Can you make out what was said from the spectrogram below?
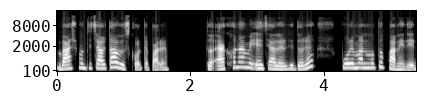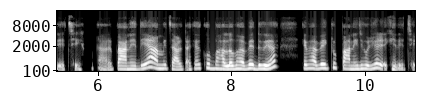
বাসমতি চালটাও ইউজ করতে পারেন। তো এখন আমি এই চালের ভিতরে পরিমাণ মতো পানি দিয়ে দিচ্ছি আর পানি দিয়ে আমি চালটাকে খুব ভালোভাবে ধুয়ে এভাবে একটু পানি ঝরিয়ে রেখে দিচ্ছি।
